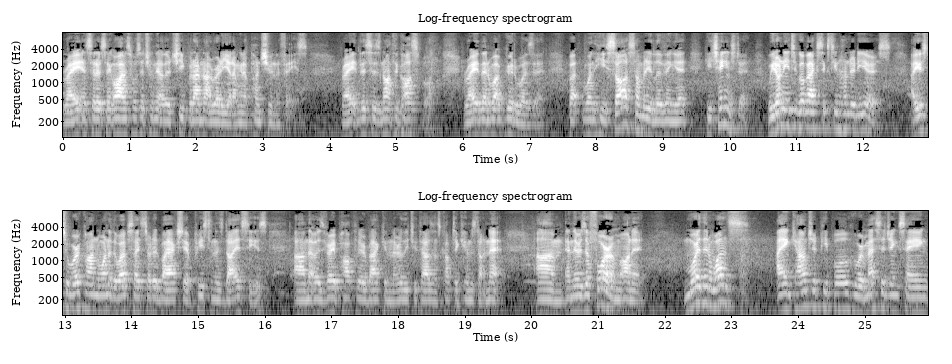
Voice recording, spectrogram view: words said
right? Instead of saying, oh, I'm supposed to turn the other cheek, but I'm not ready yet. I'm going to punch you in the face, right? This is not the gospel, right? Then what good was it? But when he saw somebody living it, he changed it. We don't need to go back 1600 years. I used to work on one of the websites started by actually a priest in his diocese um, that was very popular back in the early 2000s, CopticHymns.net. Um, and there was a forum on it. More than once, I encountered people who were messaging saying,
